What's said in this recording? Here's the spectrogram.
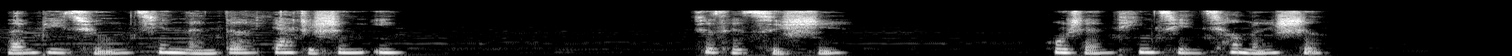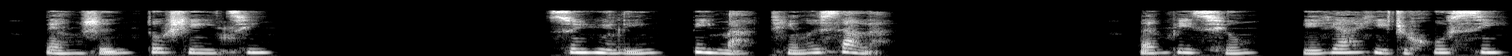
蓝碧琼艰难的压着声音。就在此时，忽然听见敲门声，两人都是一惊。孙玉玲立马停了下来，蓝碧琼也压抑着呼吸。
